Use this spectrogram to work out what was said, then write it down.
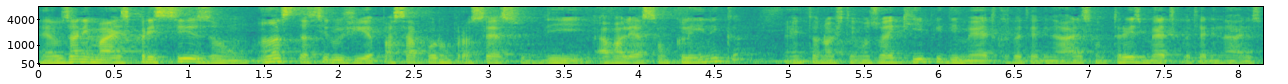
é, os animais precisam, antes da cirurgia, passar por um processo de avaliação clínica. Né? Então, nós temos uma equipe de médicos veterinários, são três médicos veterinários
